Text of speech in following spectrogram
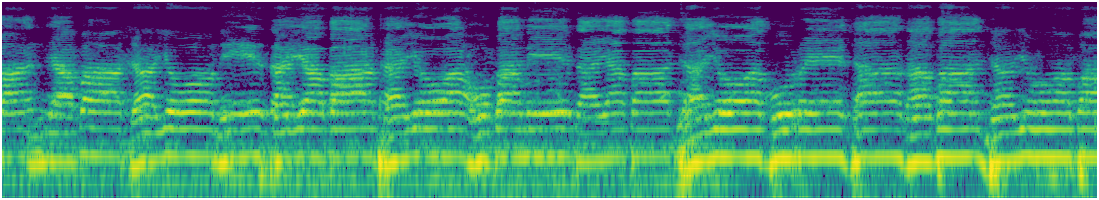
มัญญปัจจโยนิสยปัจจโยอุปนิสยปัจจโยปุเรชาตปัจจโยปัจจา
